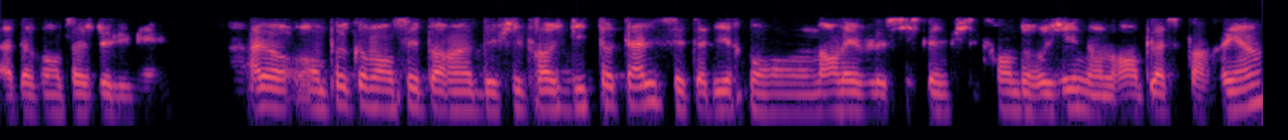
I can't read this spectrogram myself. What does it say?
à davantage de lumière. Alors, on peut commencer par un défiltrage dit total, c'est-à-dire qu'on enlève le système filtrant d'origine, on le remplace par rien.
